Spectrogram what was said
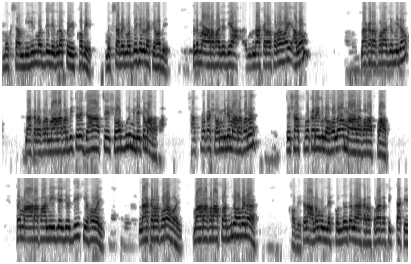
মুকসাম বিহির মধ্যে যেগুলো প্রয়োগ হবে, মুকসামের মধ্যে সেগুলো কি হবে? তাহলে মারাফা যদি না কারার পড়া হয়, আলম? না কারার পড়া জমিরও? না কারার পড়া মারাফার ভিতরে যা আছে সবগুলো মিলে তো মারাফা। সাত প্রকার সব মিলে মারাফা না? তো সাত প্রকার এগুলো হলো মারাফার আফরাত তো মারাফা নিজে যদি কি হয়, না করার পড়া হয়, মারাফার আফরাতগুলো হবে না? হবে। তাহলে আলম উল্লেখ করলেও তো না করার পড়াটা ঠিক থাকে।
